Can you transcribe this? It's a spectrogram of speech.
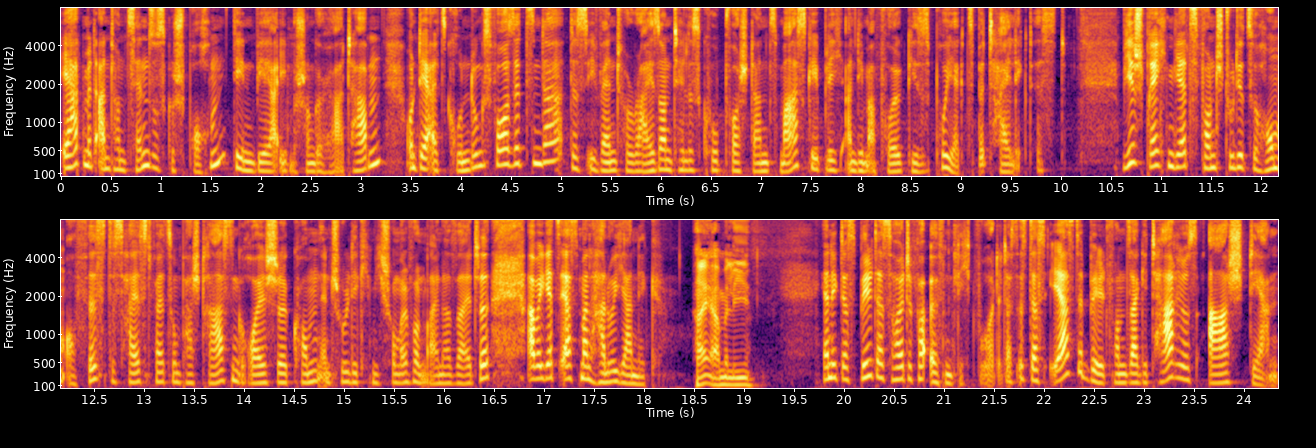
Er hat mit Anton Zensus gesprochen, den wir ja eben schon gehört haben, und der als Gründungsvorsitzender des Event Horizon Teleskopvorstands maßgeblich an dem Erfolg dieses Projekts beteiligt ist. Wir sprechen jetzt von Studio zu Homeoffice. Das heißt, falls so ein paar Straßengeräusche kommen, entschuldige ich mich schon mal von meiner Seite. Aber jetzt erstmal Hallo Yannick. Hi Amelie. Janik, das Bild, das heute veröffentlicht wurde, das ist das erste Bild von Sagittarius A Stern.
